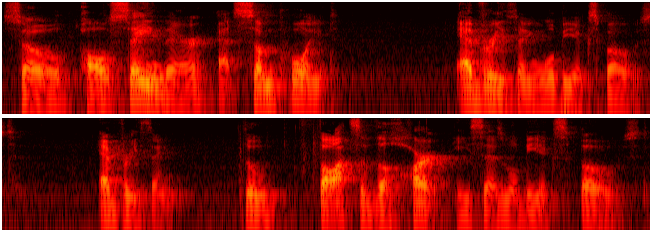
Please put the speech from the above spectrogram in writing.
So, Paul's saying there, at some point, everything will be exposed. Everything. The thoughts of the heart, he says, will be exposed.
